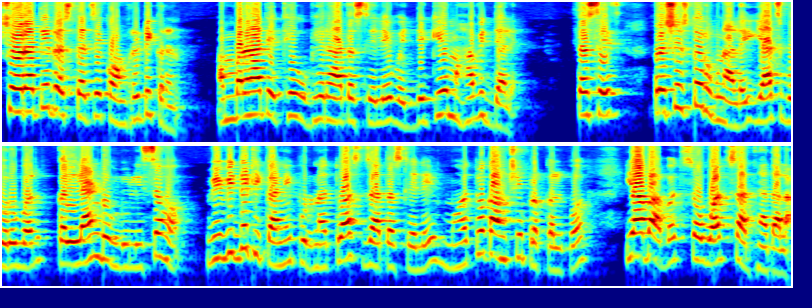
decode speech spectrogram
शहरातील रस्त्याचे काँक्रिटीकरण अंबरनाथ येथे उभे राहत असलेले वैद्यकीय महाविद्यालय तसेच प्रशस्त रुग्णालय याचबरोबर कल्याण डोंबिवलीसह विविध ठिकाणी पूर्णत्वास जात असलेले महत्वाकांक्षी प्रकल्प याबाबत संवाद साधण्यात आला.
